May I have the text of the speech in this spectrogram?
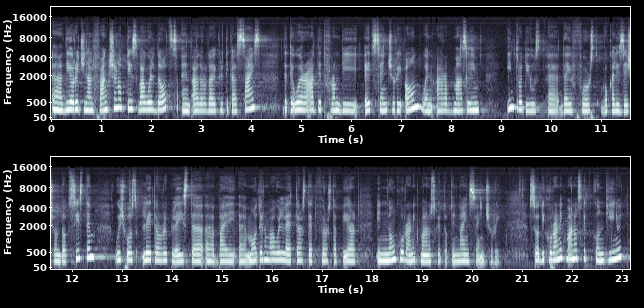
uh, the original function of these vowel dots and other diacritical signs that were added from the 8th century on when Arab Muslims introduced uh, their first vocalization dot system, which was later replaced uh, uh, by modern vowel letters that first appeared in non Quranic manuscript of the 9th century. So the Quranic manuscript continued uh,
